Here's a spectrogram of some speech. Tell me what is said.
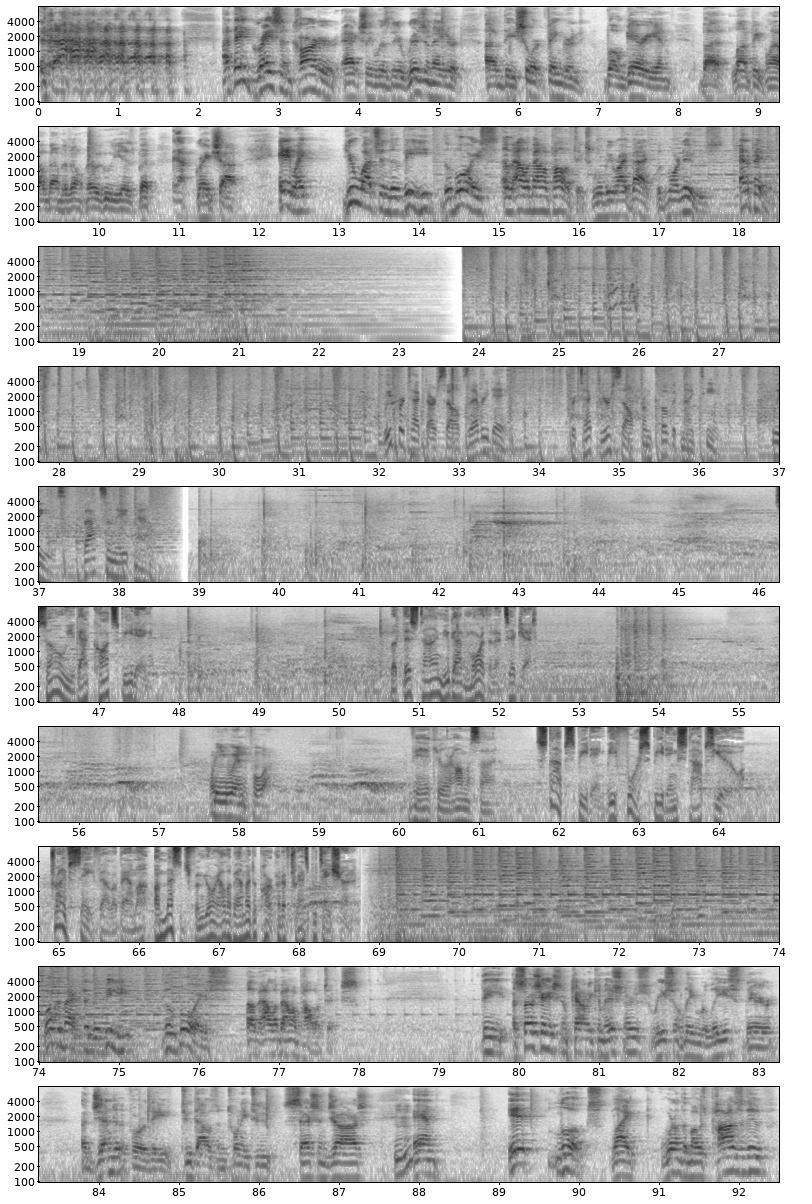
I think Graydon Carter actually was the originator of the short-fingered vulgarian, but a lot of people in Alabama don't know who he is. But yeah, great shot. Anyway, you're watching the V, the voice of Alabama politics. We'll be right back with more news and opinion. Protect ourselves every day. Protect yourself from COVID 19. Please vaccinate now. So you got caught speeding. But this time you got more than a ticket. What are you in for? Vehicular homicide. Stop speeding before speeding stops you. Drive safe, Alabama. A message from your Alabama Department of Transportation. Welcome back to the V, the voice of Alabama politics. The Association of County Commissioners recently released their agenda for the 2022 session, Josh, mm-hmm. and it looks like one of the most positive,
